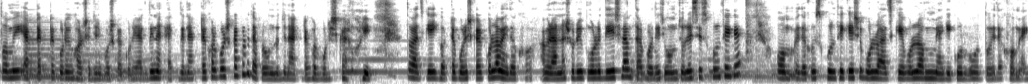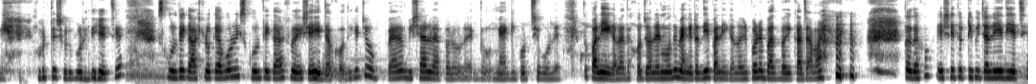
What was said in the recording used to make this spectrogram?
তো আমি একটা একটা করে ঘর সাজিয়ে পরিষ্কার করি। একদিনে, একদিন একটা ঘর পরিষ্কার করি, তারপর অন্য দিন একটা ঘর পরিষ্কার করি। তো আজকে এই ঘরটা পরিষ্কার করলাম, এই দেখো, আমি রান্না শুরু করে দিয়েছিলাম, তারপর দেখছি ওম চলে এসেছে স্কুল থেকে। ওম, এই দেখো, স্কুল থেকে এসে বলল, আজকে বলল আমি ম্যাগি করব। তো এই দেখো, ম্যাগি করতে শুরু করে দিয়েছে। স্কুল থেকে আসলো কেবল স্কুল থেকে আসলো এসে এই দেখো, দেখেছ? বিশাল ব্যাপার ওরা একদম ম্যাগি করছে বলে। তো পালিয়ে গেল। দেখো, জলের মধ্যে ম্যাগিটা দিয়ে পালিয়ে গেল। এরপরে বাদ বাকি কাজ আমার। তো দেখো এসে তো টিভি চালিয়ে দিয়েছে।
